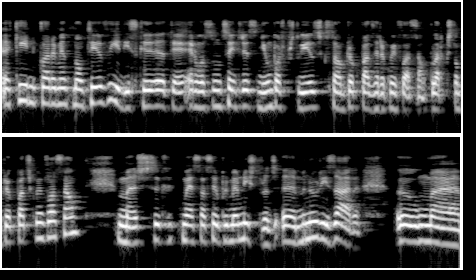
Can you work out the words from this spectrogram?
Aqui claramente não teve e disse que até era um assunto sem interesse nenhum para os portugueses que estavam preocupados era com a inflação. Claro que estão preocupados com a inflação, mas se começa a ser o Primeiro-Ministro menorizar eh, uma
